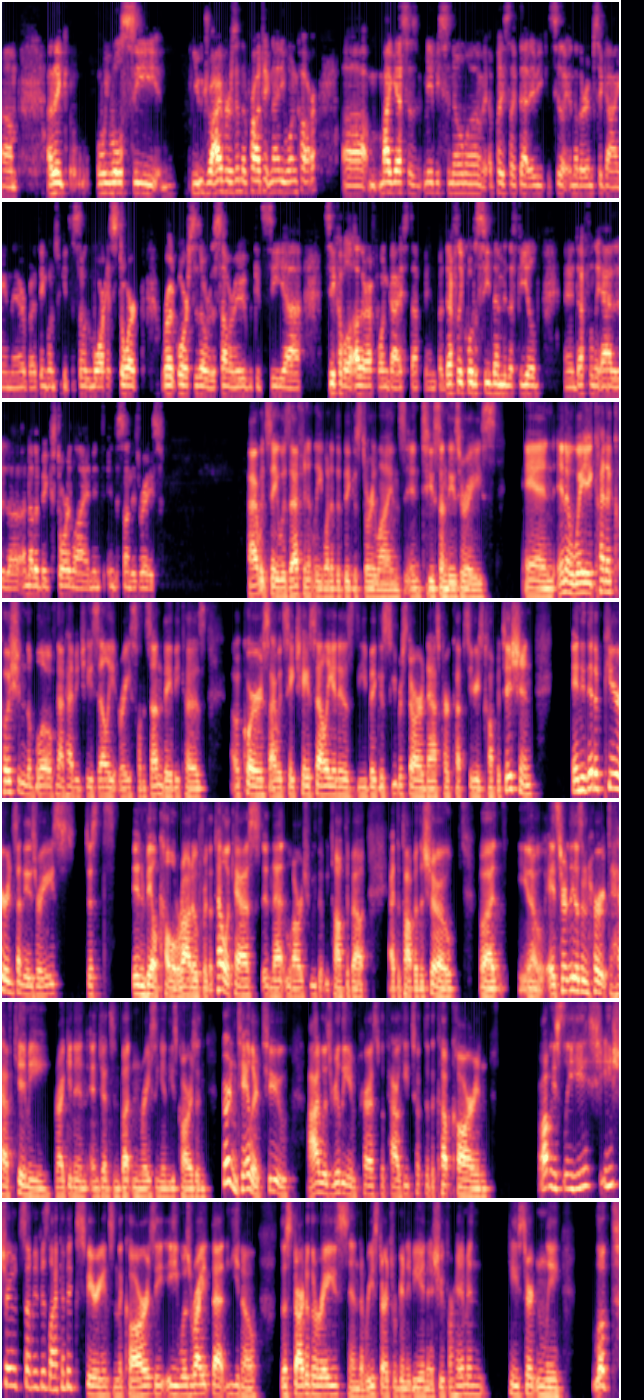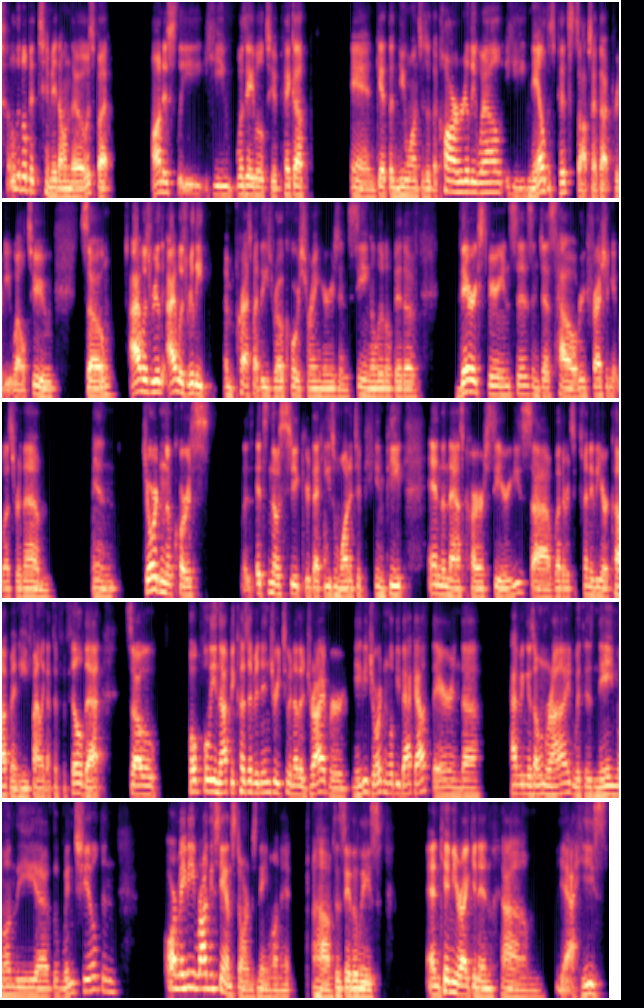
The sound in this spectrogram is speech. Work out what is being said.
um, I think we will see new drivers in the Project 91 car. Uh, my guess is maybe Sonoma, a place like that. Maybe you can see like another IMSA guy in there. But I think once we get to some of the more historic road courses over the summer, maybe we could see uh, see a couple of other F1 guys step in. But definitely cool to see them in the field, and definitely added uh, another big storyline into, into Sunday's race. I would say it was definitely one of the biggest storylines into Sunday's race. And in a way, it kind of cushioned the blow of not having Chase Elliott race on Sunday because of course, I would say Chase Elliott is the biggest superstar in NASCAR Cup Series competition. And he did appear in Sunday's race just in Vail, Colorado for the telecast in that large booth that we talked about at the top of the show. But, you know, it certainly doesn't hurt to have Kimi, Raikkonen, and Jenson Button racing in these cars. And Jordan Taylor, too. I was really impressed with how he took to the Cup car and obviously he he showed some of his lack of experience in the cars. He, he was right that you know the start of the race and the restarts were going to be an issue for him, and he certainly looked a little bit timid on those. But honestly, he was able to pick up and get the nuances of the car really well. He nailed his pit stops, I thought, pretty well too. So I was really I was really impressed by these road course ringers and seeing a little bit of their experiences and just how refreshing it was for them and Jordan, of course, it's no secret that he's wanted to compete in the NASCAR series, uh, whether it's Xfinity or Cup, and he finally got to fulfill that. So hopefully, not because of an injury to another driver, maybe Jordan will be back out there and uh, having his own ride with his name on the uh, the windshield, and or maybe Rodney Sandstorm's name on it, uh, to say the least. And Kimi Räikkönen, um, yeah, he's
